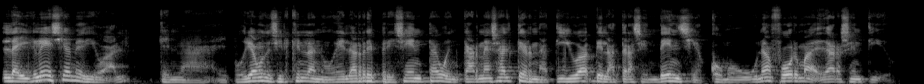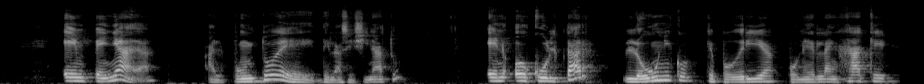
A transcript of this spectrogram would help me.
La iglesia medieval, que en la, eh, podríamos decir que en la novela representa o encarna esa alternativa de la trascendencia como una forma de dar sentido, empeñada al punto del asesinato en ocultar lo único que podría ponerla en jaque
